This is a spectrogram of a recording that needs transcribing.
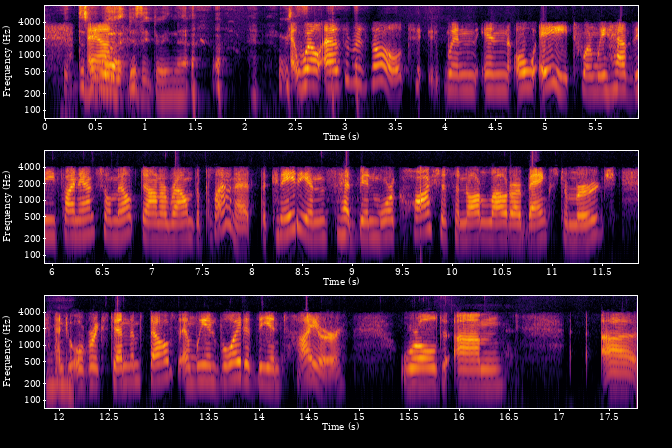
It doesn't and, work, does it? Doing that. well, as a result, when in 08, when we had the financial meltdown around the planet, the Canadians had been more cautious and not allowed our banks to merge mm. and to overextend themselves, and we avoided the entire world um, uh,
